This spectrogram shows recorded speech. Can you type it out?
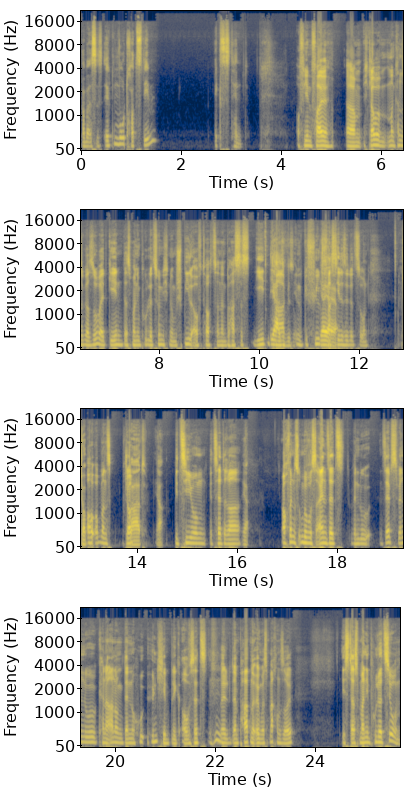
aber es ist irgendwo trotzdem existent. Auf jeden Fall. Ähm, ich glaube, man kann sogar so weit gehen, dass Manipulation nicht nur im Spiel auftaucht, sondern du hast es jeden ja, Tag sowieso. in gefühlt ja, fast ja, jede Situation. Job. Auch, ob man es Job, Privat, Beziehung etc. Ja. Auch wenn du es unbewusst einsetzt, wenn du, selbst wenn du, keine Ahnung, deinen Hündchenblick aufsetzt, mhm. weil dein Partner irgendwas machen soll, ist das Manipulation.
